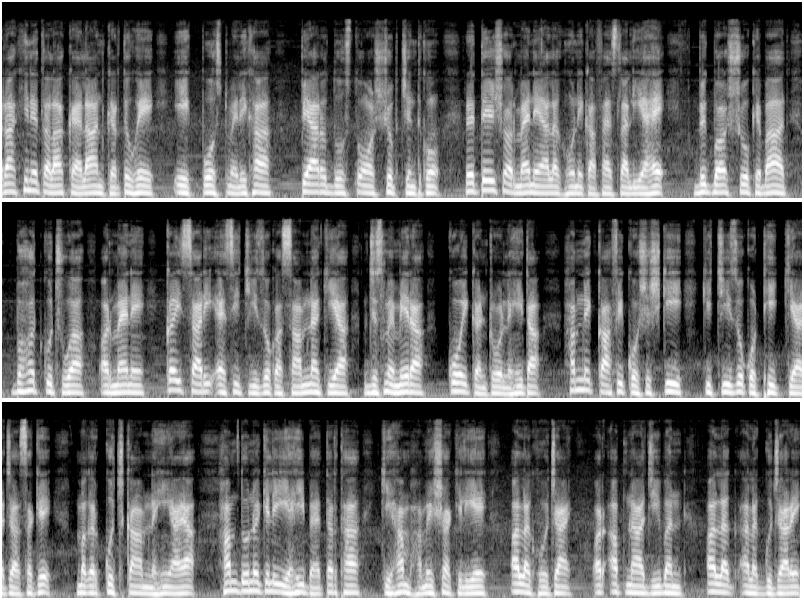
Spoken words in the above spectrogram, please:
राखी ने तलाक का ऐलान करते हुए एक पोस्ट में लिखा, प्यारों दोस्तों और शुभ चिंतकों रितेश और मैंने अलग होने का फैसला लिया है। बिग बॉस शो के बाद बहुत कुछ हुआ और मैंने कई सारी ऐसी चीज़ों का सामना किया जिसमें मेरा कोई कंट्रोल नहीं था। हमने काफ़ी कोशिश की कि चीज़ों को ठीक किया जा सके, मगर कुछ काम नहीं आया। हम दोनों के लिए यही बेहतर था कि हम हमेशा के लिए अलग हो जाएँ और अपना जीवन अलग अलग गुजारें।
